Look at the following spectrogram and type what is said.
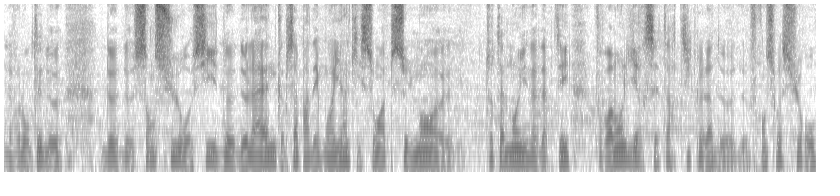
volonté de, censure aussi de, de la haine, comme ça, par des moyens qui sont absolument euh, totalement inadapté. Il faut vraiment lire cet article-là de, de François Sureau.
